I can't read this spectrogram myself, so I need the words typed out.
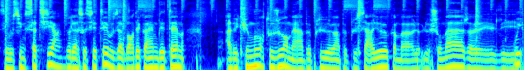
c'est aussi une satire de la société. Vous abordez quand même des thèmes avec humour toujours, mais un peu plus, un peu plus sérieux, comme euh, le, le chômage, euh, les, les, Oui.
